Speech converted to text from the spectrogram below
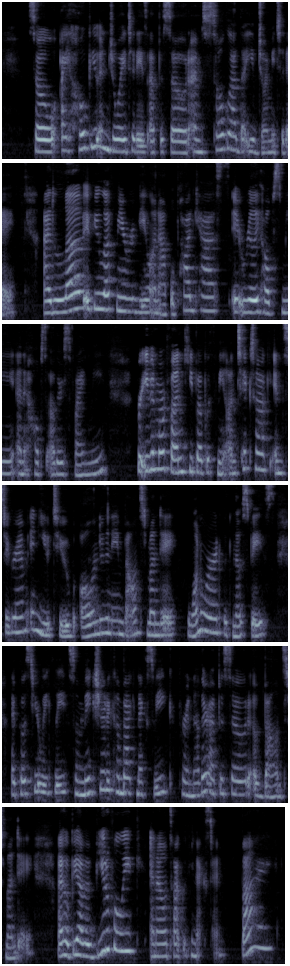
So I hope you enjoyed today's episode. I'm so glad that you've joined me today. I'd love if you left me a review on Apple Podcasts. It really helps me and it helps others find me. For even more fun, keep up with me on TikTok, Instagram, and YouTube, all under the name Balanced Monday, one word with no space. I post here weekly, so make sure to come back next week for another episode of Balanced Monday. I hope you have a beautiful week, and I will talk with you next time. Bye!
